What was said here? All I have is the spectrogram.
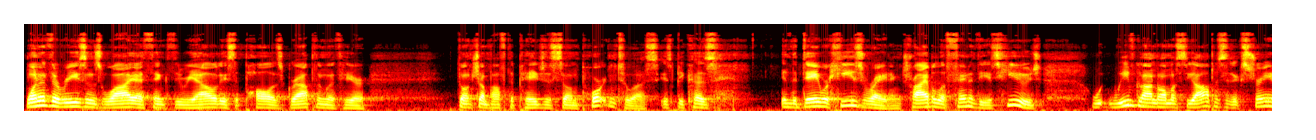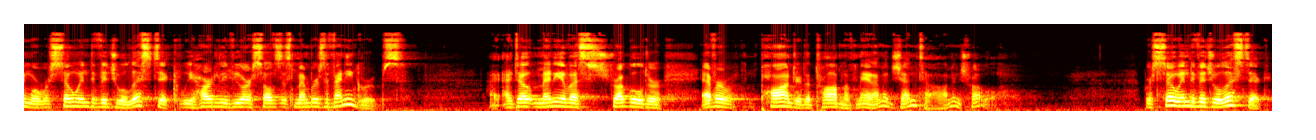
one of the reasons why I think the realities that Paul is grappling with here don't jump off the page is so important to us is because in the day where he's writing, tribal affinity is huge. We've gone to almost the opposite extreme where we're so individualistic, we hardly view ourselves as members of any groups. I, I doubt many of us struggled or ever pondered the problem of, man, I'm a Gentile, I'm in trouble. We're so individualistic.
